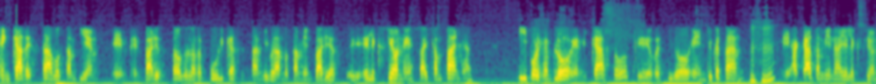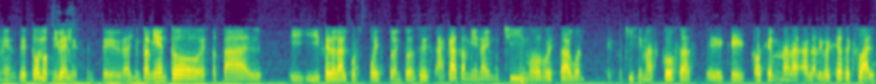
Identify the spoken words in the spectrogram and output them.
en cada estado también, en, varios estados de la República se están librando también varias eh, elecciones, hay campañas, y por ejemplo en mi caso que resido en Yucatán eh, acá también hay elecciones de todos los niveles de ayuntamiento estatal y, y, federal por supuesto. Entonces acá también hay muchísimo rezago en en muchísimas cosas eh, que conciernen a la, diversidad sexual.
